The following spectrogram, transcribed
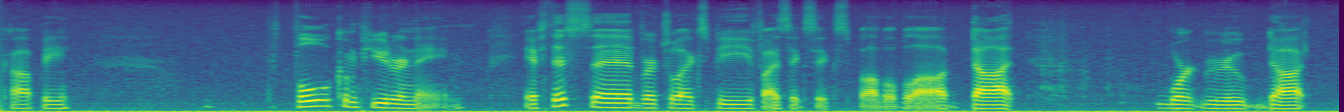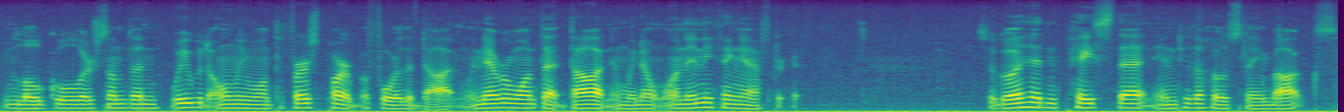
copy the full computer name if this said virtual XP 566 blah blah blah dot workgroup dot local or something we would only want the first part before the dot we never want that dot and we don't want anything after it so go ahead and paste that into the hostname box.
